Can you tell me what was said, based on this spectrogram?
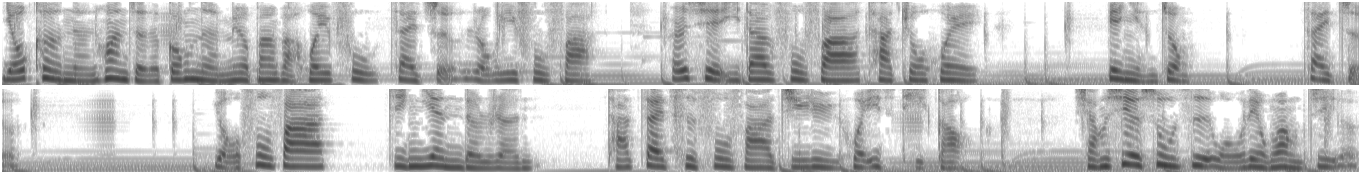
有可能患者的功能没有办法恢复，再者容易复发。而且一旦复发，它就会变严重。再者，有复发经验的人，他再次复发的几率会一直提高。详细的数字我有点忘记了。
